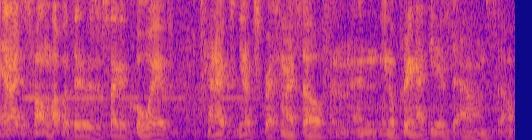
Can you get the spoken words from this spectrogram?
and I just fell in love with it. It was just like a cool way of kind of you know expressing myself and, and you know putting ideas down. So.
